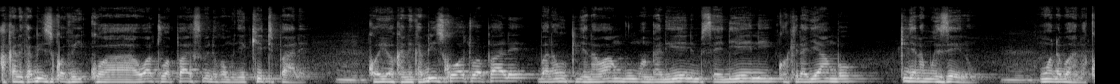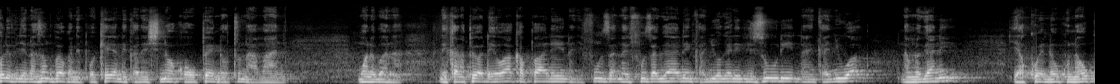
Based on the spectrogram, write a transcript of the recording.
Akanikabidhi kwa, vi- kwa watu wa pale, sababu kwa mwenyekiti pale. Kwa hiyo akanikabidhi kwa watu wa pale, bwana, huyu kijana wangu mwangalieni, msaidieni kwa kila jambo, kijana mwenzenu. Umeona bwana. Kwa vijana zangu pia wakanipokea, nikanaishi nao kwa upendo tu na amani. Umeona bwana. Nikanapewa dewaka pale, najifunza najifunza gari, nikajua gari vizuri na nikajua namna gani ya kwenda huku na huku,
